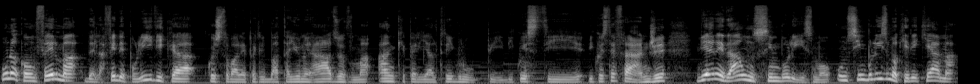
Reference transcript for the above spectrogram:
una conferma della fede politica, questo vale per il battaglione Azov ma anche per gli altri gruppi di, questi, di queste frange, viene da un simbolismo, un simbolismo che richiama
